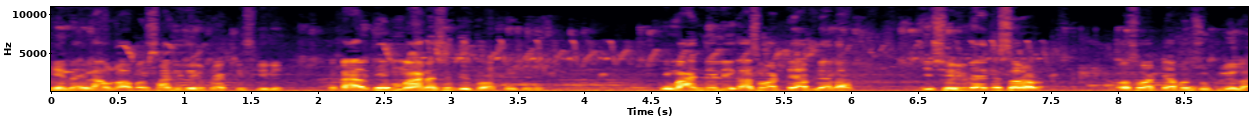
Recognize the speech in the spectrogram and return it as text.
हे नाही लावलं आपण साधी जरी प्रॅक्टिस केली तर काय होते हे मान असेच देतो आपण करून. ही मान दिली का असं वाटते आपल्याला जे शरीर आहे ते सरळ. असं वाटते आपण झुकलेला.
